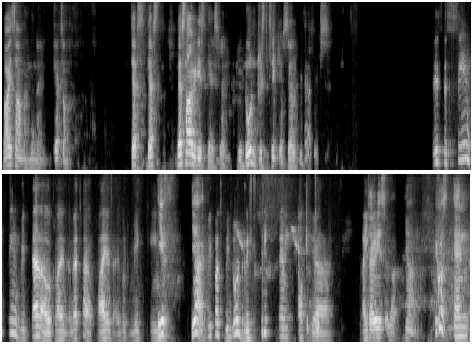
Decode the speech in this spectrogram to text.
buy some and then i get some. That's that's that's how it is guys. Like you don't restrict yourself with your foods It's the same thing we tell our clients, and that's why our clients are able to make changes. If yeah. Because we don't restrict them of their like carries a lot yeah. Because and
